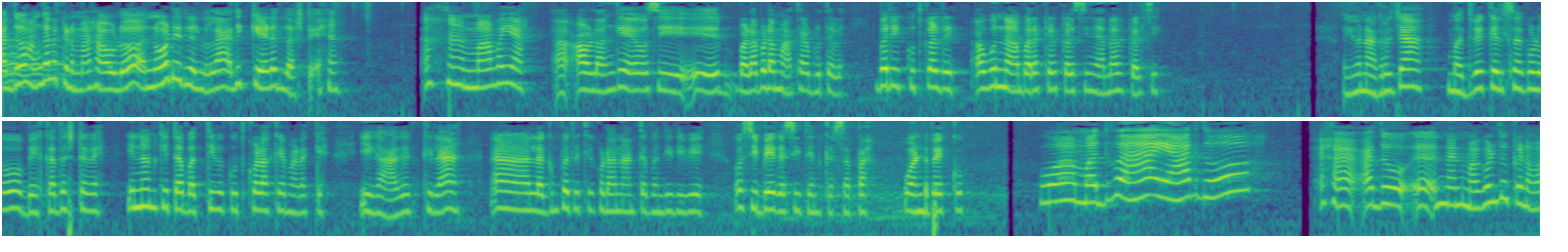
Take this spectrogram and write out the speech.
ಅದು ಹಂಗಲ್ಲ ಕಣಮ್ಮ, ಅವಳು. ನೋಡಿರ್ಲಿಲ್ವಲ್ಲ, ಅದಕ್ಕೆ ಕೇಳಿದ್ಲು ಅಷ್ಟೇ. ಮಾವಯ್ಯ ಅವಳು ಹಂಗೆ ಹೊಸಿ ಬಡ ಬಡ ಮಾತಾಡ್ಬಿಡ್ತಾಳೆ. ಬರೀ ಕುತ್ಕೊಳ್ರಿ ಅವನ್ನ ಬರಕ್ಕೆ ಕಳಿಸಿ ಯಾರು ಕಳಿಸಿ. ಅಯ್ಯೋ ನಾಗರಾಜ ಮದುವೆ ಕೆಲಸಗಳು ಬೇಕಾದಷ್ಟವೆ. ಇನ್ನೊಂದು ಕಿತ ಬತ್ತೀವಿ ಕುತ್ಕೊಳ್ಳೋಕ್ಕೆ ಮಾಡೋಕ್ಕೆ. ಈಗ ಆಗಕ್ಕಿಲ್ಲ. ಲಗ್ನ ಪತ್ರಿಕೆ ಕೊಡೋಣ ಅಂತ ಬಂದಿದ್ದೀವಿ ಹೊಸಿ ಬೇಗ ಸೀತೇನು ಕರ್ಸಪ್ಪ. ಒಂಡ್ಬೇಕು. ಓ ಮದ್ವಾ? ಯಾರ್ದು? ಅದು ನನ್ನ ಮಗಳದು ಕಣವ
